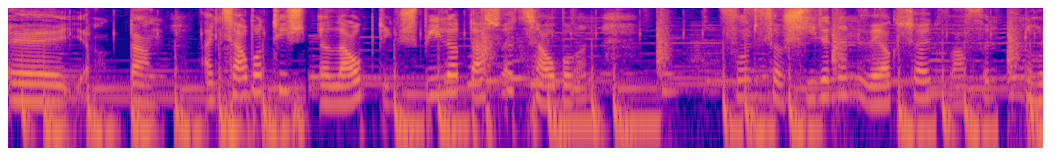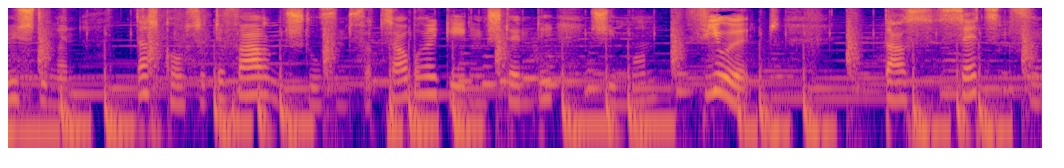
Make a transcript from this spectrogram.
Äh, ja, dann ein Zaubertisch erlaubt dem Spieler das Verzaubern von verschiedenen Werkzeugwaffen und Rüstungen. Das kostet Erfahrungsstufen. Verzaubere Gegenstände schimmern violett. Das Setzen von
